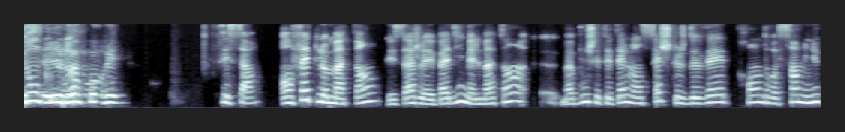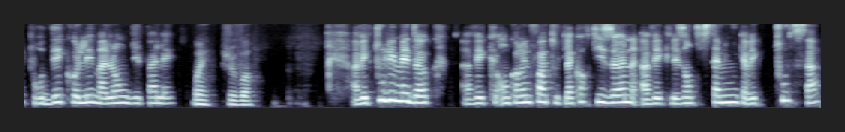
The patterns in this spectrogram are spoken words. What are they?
Donc, évaporée. C'est ça. En fait, le matin, et ça, je ne l'avais pas dit, mais le matin, euh, ma bouche était tellement sèche que je devais prendre cinq minutes pour décoller ma langue du palais. Oui, je vois avec tous les médocs, avec encore une fois toute la cortisone, avec les antihistaminiques, avec tout ça,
